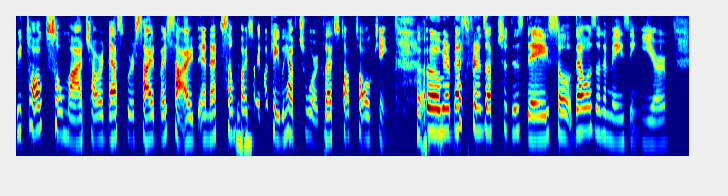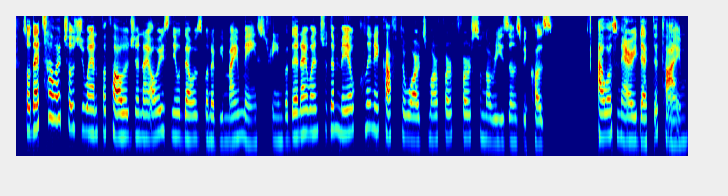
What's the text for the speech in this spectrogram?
we talked so much. Our desks were side by side and at some point mm-hmm. like okay we have to work. Let's stop talking. So we're best friends up to this day. So that was an amazing year. So that's how i chose GYN pathology and i always knew that was going to be my mainstream but then i went to the mayo clinic afterwards more for personal reasons because I was married at the time,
